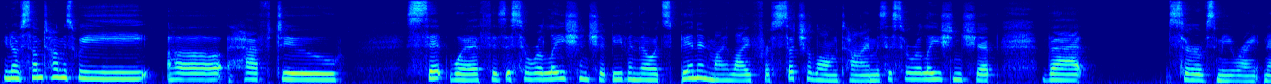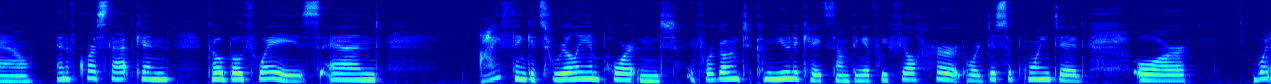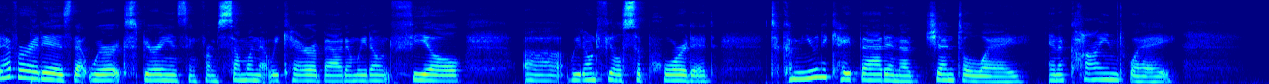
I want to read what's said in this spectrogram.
You know, sometimes we uh, have to sit with is this a relationship, even though it's been in my life for such a long time, is this a relationship that serves me right now? And of course, that can go both ways. And I think it's really important if we're going to communicate something, if we feel hurt or disappointed or whatever it is that we're experiencing from someone that we care about and we don't feel uh, we don't feel supported to communicate that in a gentle way, in a kind way,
